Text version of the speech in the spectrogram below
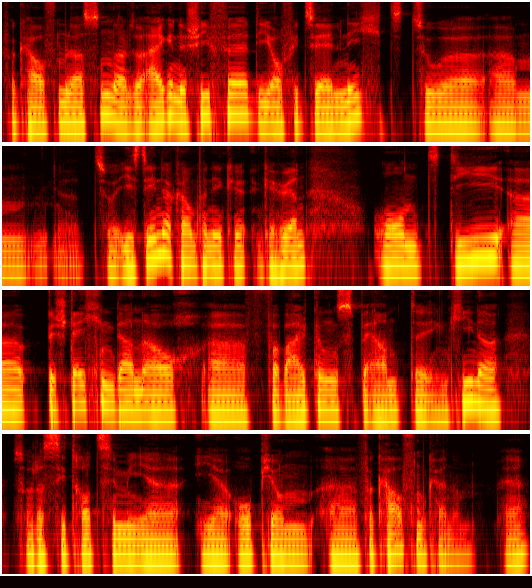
verkaufen lassen, also eigene Schiffe, die offiziell nicht zur, ähm, zur East India Company ge gehören. Und die äh, bestechen dann auch äh, Verwaltungsbeamte in China, so dass sie trotzdem ihr, ihr Opium äh, verkaufen können. Ja?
